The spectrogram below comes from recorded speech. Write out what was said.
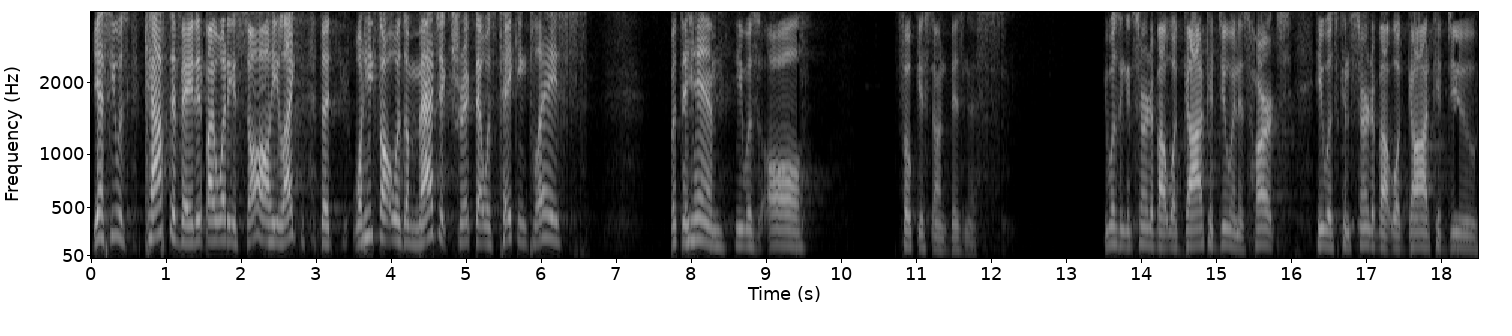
Yes, he was captivated by what he saw. He liked the, what he thought was a magic trick that was taking place. But to him, he was all focused on business. He wasn't concerned about what God could do in his heart, he was concerned about what God could do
